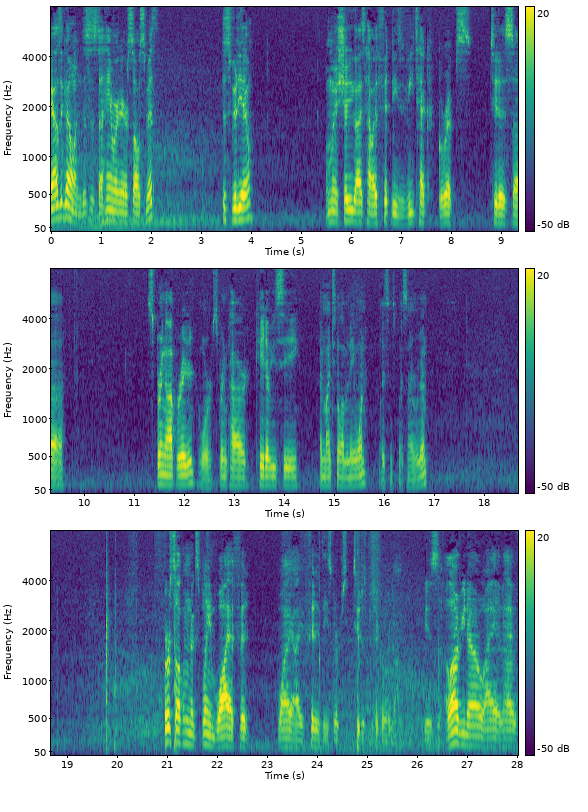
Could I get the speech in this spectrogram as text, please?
how's it going? This is the Hammered Airsoft Smith. This video, I'm going to show you guys how I fit these VTech grips to this uh, spring operated or spring powered KWC M1911A1 licensed by Cybergun. First off, I'm going to explain why I fit why I fitted these grips to this particular gun. Because a lot of you know I have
